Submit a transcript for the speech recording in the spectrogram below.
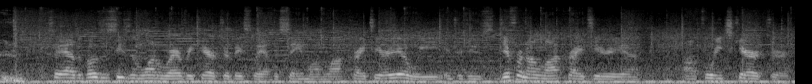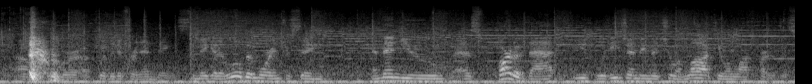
So yeah, as opposed to season one, where every character basically had the same unlock criteria, we introduced different unlock criteria uh, for each character uh, for, uh, for the different endings to make it a little bit more interesting. And then you, as part of that, you, with each ending that you unlock, you unlock part of this.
